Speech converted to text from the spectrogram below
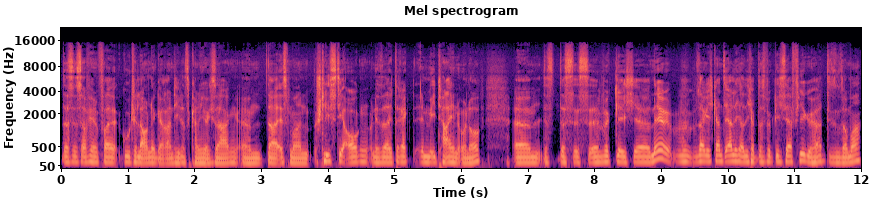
das ist auf jeden Fall gute Laune Garantie, das kann ich euch sagen. Ähm, da ist man, schließt die Augen und ihr seid direkt im Italienurlaub. Ähm, das, das ist äh, wirklich, äh, ne, sage ich ganz ehrlich, also ich habe das wirklich sehr viel gehört diesen Sommer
